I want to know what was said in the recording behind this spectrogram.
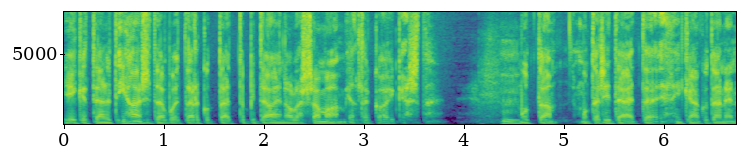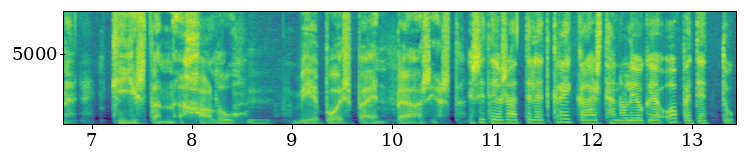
Eikä tämä nyt ihan sitä voi tarkoittaa, että pitää aina olla samaa mieltä kaikesta. Hmm. Mutta, mutta sitä, että ikään kuin tämmöinen kiistan halu vie poispäin pääasiasta. Ja sitten jos ajattelee, että kreikkalaisethan oli oikein opetettu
